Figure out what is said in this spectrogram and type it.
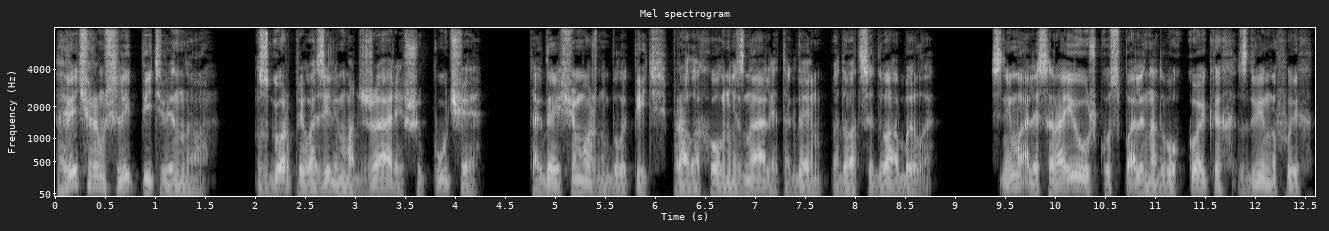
а вечером шли пить вино. С гор привозили маджари, шипучее. Тогда еще можно было пить, про Алахол не знали, тогда им по 22 было. Снимали сыроюшку, спали на двух койках, сдвинув их.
